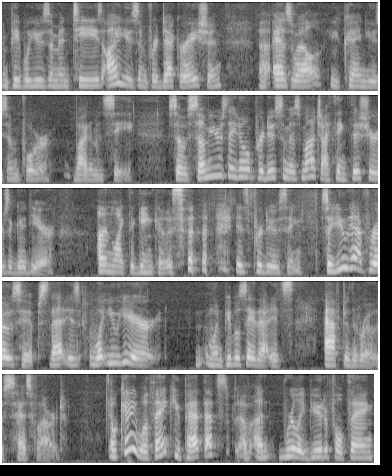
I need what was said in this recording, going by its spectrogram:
and people use them in teas. I use them for decoration uh, as well. You can use them for vitamin C. So some years they don't produce them as much. I think this year is a good year, unlike the ginkgos is producing. So you have rose hips. That is what you hear when people say that. It's after the rose has flowered. Okay, well, thank you, Pat. That's a, a really beautiful thing.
